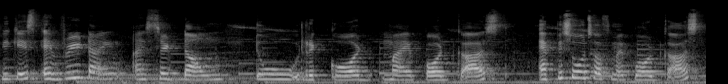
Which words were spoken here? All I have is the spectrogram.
Because every time i sit down to record my podcast episodes of my podcast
